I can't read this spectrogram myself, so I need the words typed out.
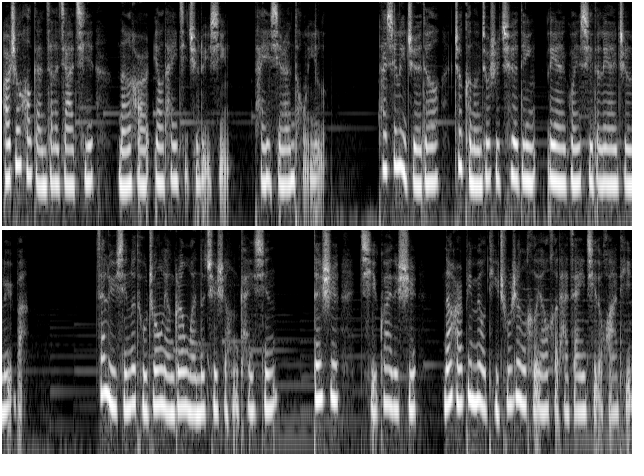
而正好赶在了假期，男孩要他一起去旅行。他也欣然同意了，他心里觉得这可能就是确定恋爱关系的恋爱之旅吧。在旅行的途中，两个人玩的确实很开心，但是奇怪的是，男孩并没有提出任何要和他在一起的话题。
